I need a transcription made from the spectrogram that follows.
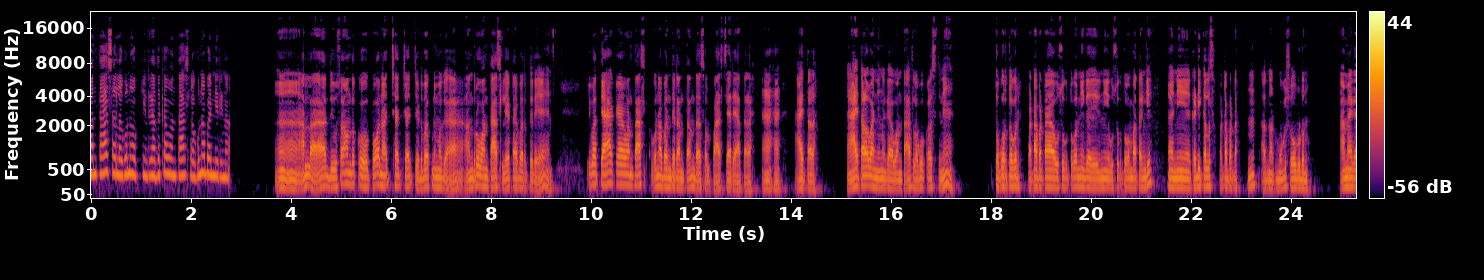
ಒಂದು ತಾಸು ಲಗುನ ಹೋಗ್ತೀನಿ ರೀ, ಅದಕ್ಕೆ ಒಂದು ತಾಸು ಲಗುನ ಬನ್ನಿರಿ ನಾ. ಅಲ್ಲ, ದಿವಸ ಒಂದಕ್ಕೂ ಫೋನ್ ಹಚ್ಚಿ ಹಚ್ಚಿ ಹಚ್ಚಿ ಇಡ್ಬೇಕು ನಿಮಗೆ. ಅಂದರೂ ಒಂದು ತಾಸು ಲೇಟಾಗಿ ಬರ್ತೀರಿ. ಇವತ್ತು ಯಾಕೆ ಒಂದು ತಾಸು ಲಗುನ ಬಂದಿರಂತಂದು ಸ್ವಲ್ಪ ಆಶ್ಚರ್ಯ ಆತಾಳೆ. ಹಾಂ ಹಾಂ, ಆಯ್ತಾಳ. ಆಯ್ತಾಳವ ನಿನಗೆ ಒಂದು ತಾಸು ಲಘು ಕಳಿಸ್ತೀನಿ. ತಗೋರಿ ತಗೋರಿ, ಪಟ ಪಟ ಉಸುಕು ತಗೊಂಡು ಈಗ ನೀ ಉಸುಕು ತೊಗೊಂಬತ್ತಂಗೆ ತಂಗಿ. ನೀ ಕಡಿ ಕಲಸ, ಪಟ ಪಟ. ಹ್ಞೂ ಅದನ್ನ ಮುಗಿಸಿ ಹೋಗ್ಬಿಡೋನು ಆಮ್ಯಾಗ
